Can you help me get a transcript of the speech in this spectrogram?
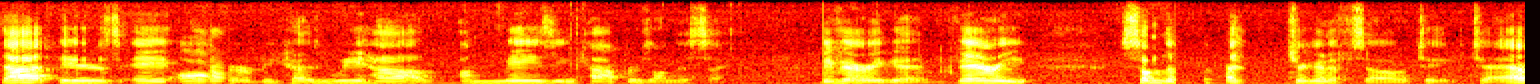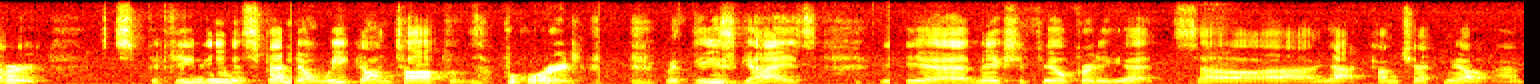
that is a honor because we have amazing cappers on this site. Very, very good. Very, some of the best you're going to, so to, to ever, if you can even spend a week on top of the board with these guys, yeah, it makes you feel pretty good. So, uh, yeah, come check me out, man.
